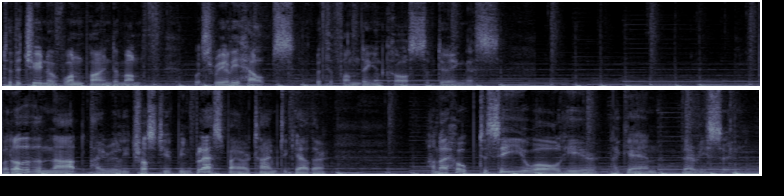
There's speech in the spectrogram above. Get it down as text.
to the tune of £1 a month, which really helps with the funding and costs of doing this. But other than that, I really trust you've been blessed by our time together, and I hope to see you all here again very soon.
